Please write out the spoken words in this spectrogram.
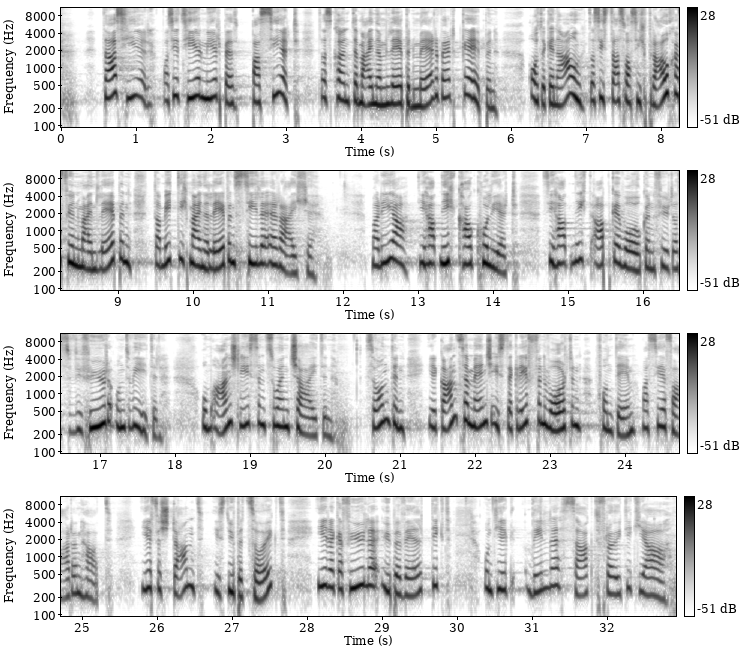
das hier, was jetzt hier mir passiert, das könnte meinem Leben Mehrwert geben. Oder genau, das ist das, was ich brauche für mein Leben, damit ich meine Lebensziele erreiche. Maria, die hat nicht kalkuliert. Sie hat nicht abgewogen für das Für und Wider, um anschließend zu entscheiden, sondern ihr ganzer Mensch ist ergriffen worden von dem, was sie erfahren hat. Ihr Verstand ist überzeugt, ihre Gefühle überwältigt und ihr Wille sagt freudig Ja.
